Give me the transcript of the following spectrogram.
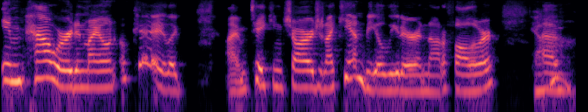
empowered in my own, okay, like I'm taking charge and I can be a leader and not a follower. Yeah. Um,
